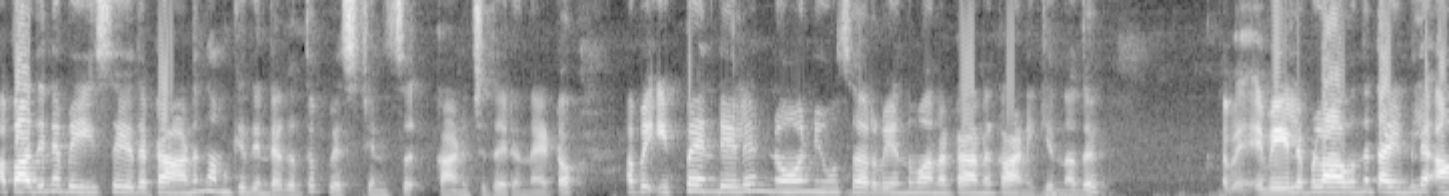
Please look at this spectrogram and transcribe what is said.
അപ്പോൾ അതിനെ ബേസ് ചെയ്തിട്ടാണ് നമുക്ക് ഇതിന്റെ അകത്ത് ക്വസ്റ്റ്യൻസ് കാണിച്ചു തരുന്നത് കേട്ടോ. അപ്പോൾ ഇപ്പോൾ എന്റെ നോ ന്യൂ സർവേ എന്ന് പറഞ്ഞിട്ടാണ് കാണിക്കുന്നത്. അവൈലബിൾ ആവുന്ന ടൈമിൽ ആ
